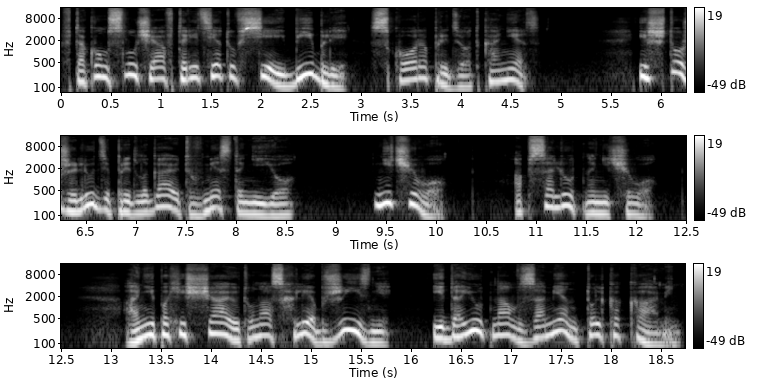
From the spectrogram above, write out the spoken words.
В таком случае авторитету всей Библии скоро придет конец. И что же люди предлагают вместо нее? Ничего, абсолютно ничего. Они похищают у нас хлеб жизни и дают нам взамен только камень.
